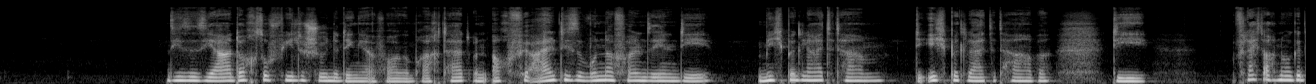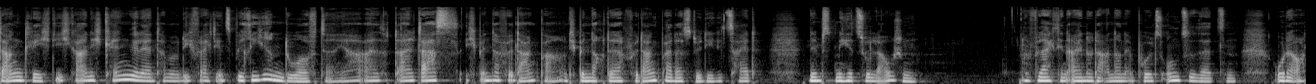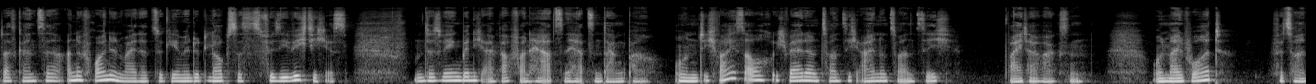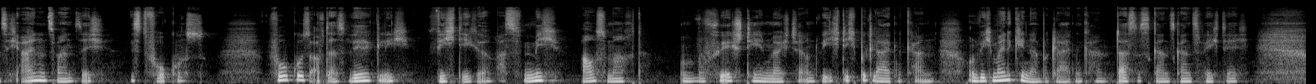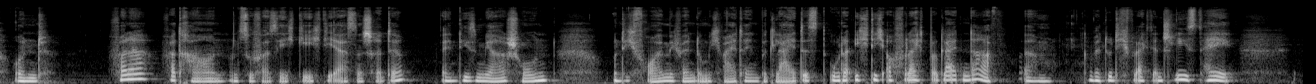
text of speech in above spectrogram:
dieses Jahr doch so viele schöne Dinge hervorgebracht hat und auch für all diese wundervollen Seelen, die mich begleitet haben, die ich begleitet habe, die vielleicht auch nur gedanklich, die ich gar nicht kennengelernt habe, die ich vielleicht inspirieren durfte. Ja, also all das, ich bin dafür dankbar und ich bin auch dafür dankbar, dass du dir die Zeit nimmst, mir hier zu lauschen und vielleicht den einen oder anderen Impuls umzusetzen oder auch das Ganze an eine Freundin weiterzugeben, wenn du glaubst, dass es für sie wichtig ist. Und deswegen bin ich einfach von Herzen, Herzen dankbar. Und ich weiß auch, ich werde in 2021 weiter wachsen. Und mein Wort für 2021 ist Fokus. Fokus auf das wirklich Wichtige, was mich ausmacht und wofür ich stehen möchte und wie ich dich begleiten kann und wie ich meine Kinder begleiten kann. Das ist ganz, ganz wichtig. Und voller Vertrauen und Zuversicht gehe ich die ersten Schritte in diesem Jahr schon und ich freue mich, wenn du mich weiterhin begleitest oder ich dich auch vielleicht begleiten darf. Ähm, wenn du dich vielleicht entschließt, hey,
